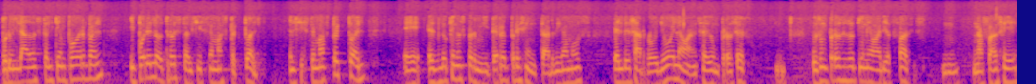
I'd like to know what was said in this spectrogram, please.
Por un lado está el tiempo verbal y por el otro está el sistema aspectual. El sistema aspectual eh, es lo que nos permite representar, digamos, el desarrollo o el avance de un proceso. Pues un proceso tiene varias fases. Una fase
